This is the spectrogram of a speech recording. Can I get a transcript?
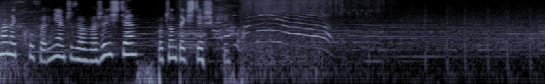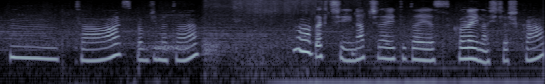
Mamy kufer. Nie wiem, czy zauważyliście. Początek ścieżki. Mm, tak, sprawdzimy te. No, tak czy inaczej, tutaj jest kolejna ścieżka.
